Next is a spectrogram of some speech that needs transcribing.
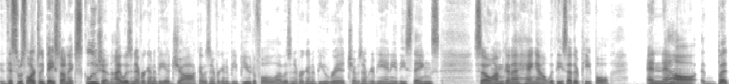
this was largely based on exclusion. I was never going to be a jock. I was never going to be beautiful. I was never going to be rich. I was never going to be any of these things. So I'm going to hang out with these other people. And now, but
